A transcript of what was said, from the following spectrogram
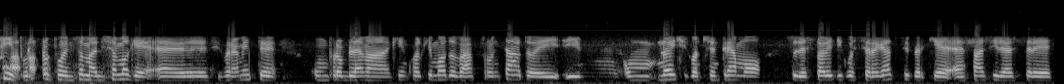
Sì, purtroppo insomma diciamo che è sicuramente un problema che in qualche modo va affrontato e, e um, noi ci concentriamo sulle storie di queste ragazze perché è facile essere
